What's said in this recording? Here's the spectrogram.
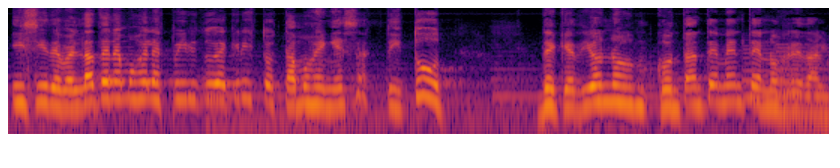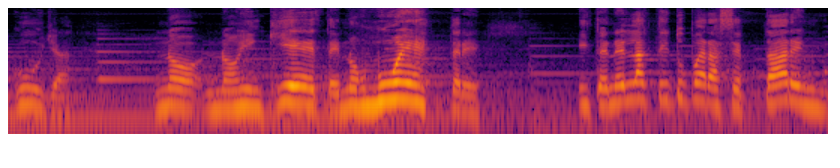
Y si de verdad tenemos el Espíritu de Cristo, estamos en esa actitud de que Dios nos constantemente nos redalgulla, no, nos inquiete, nos muestre y tener la actitud para aceptar en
